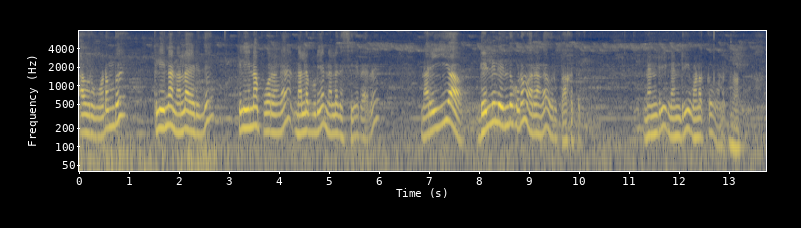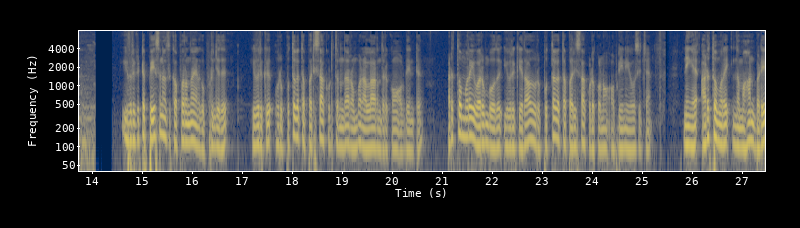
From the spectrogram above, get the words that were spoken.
அவர் உடம்பு க்ளீனாக நல்லா ஆகிடுது க்ளீனாக போகிறாங்க நல்லபடியாக நல்லதை செய்கிறாரு நிறையா டெல்லியிலேருந்து கூட வராங்க அவர் பார்க்கறதுக்கு நன்றி நன்றி வணக்கம் வணக்கம். இவர்கிட்ட பேசினதுக்கு அப்புறம் தான் எனக்கு புரிஞ்சது. இவருக்கு ஒரு புத்தகத்தை பரிசாக கொடுத்துருந்தா ரொம்ப நல்லா இருந்திருக்கும் அப்படின்ட்டு. அடுத்த முறை வரும்போது இவருக்கு ஏதாவது ஒரு புத்தகத்தை பரிசாக கொடுக்கணும் அப்படின்னு யோசித்தேன் நீங்கள் அடுத்த முறை இந்த மகான் படே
